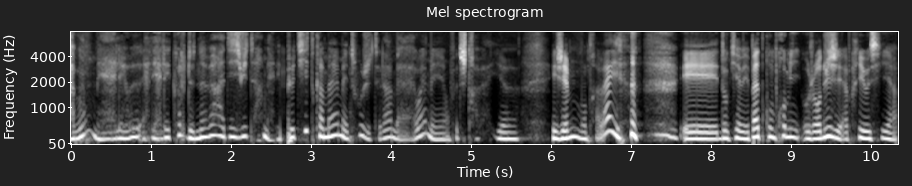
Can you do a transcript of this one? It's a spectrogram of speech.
Ah bon, mais elle est, elle est à l'école de 9h à 18h, mais elle est petite quand même et tout. J'étais là, bah ouais, mais en fait, je travaille euh, et j'aime mon travail. et donc, il n'y avait pas de compromis. Aujourd'hui, j'ai appris aussi à,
